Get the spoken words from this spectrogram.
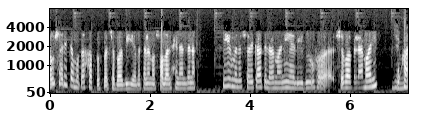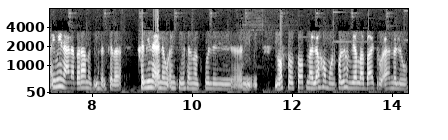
أو شركة متخصصة شبابية. مثلا ما شاء الله الحين عندنا كثير من الشركات العمانية اللي يديروها الشباب العماني جميل. وقائمين على برامج مثل كذا خلينا أنا وانت مثل ما تقولي نوصل صوتنا لهم ونقول لهم يلا بادروا اعملوا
